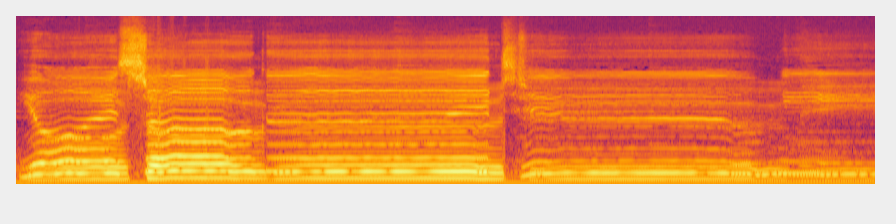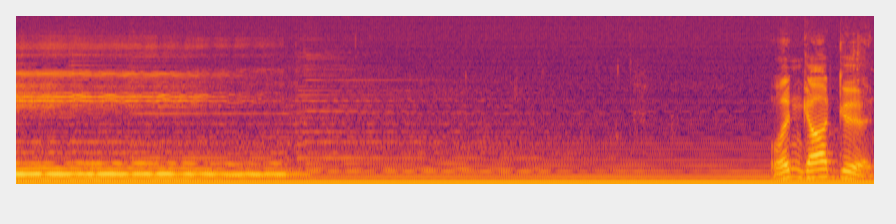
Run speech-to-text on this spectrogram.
You're so good to God good?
